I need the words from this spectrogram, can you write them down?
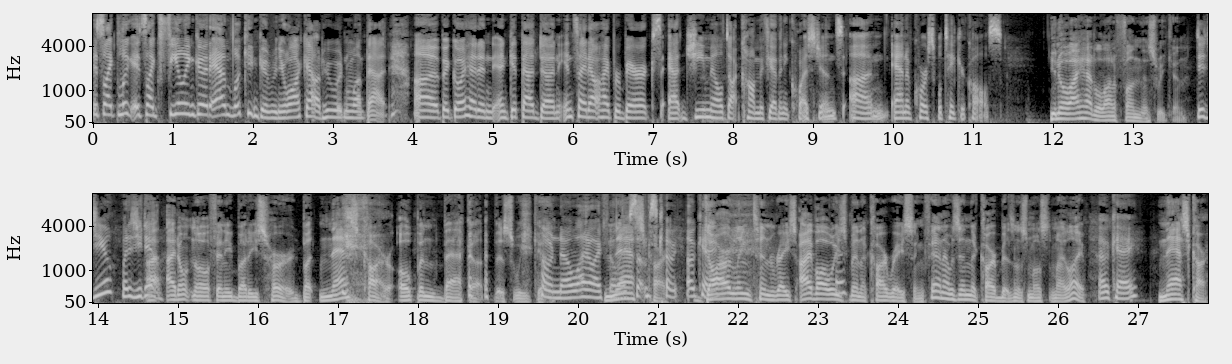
it's like look, it's like feeling good and looking good when you walk out. Who wouldn't want that? Uh, but go ahead and, and get that done. Inside Out Hyperbarics at gmail.com if you have any questions. Um, and of course, we'll take your calls. You know, I had a lot of fun this weekend. Did you? What did you do? I, I don't know if anybody's heard, but NASCAR opened back up this weekend. oh no! Why do I feel like something's coming? Okay. Darlington race. I've always been a car racing fan. I was in the car business most of my life. Okay. NASCAR.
